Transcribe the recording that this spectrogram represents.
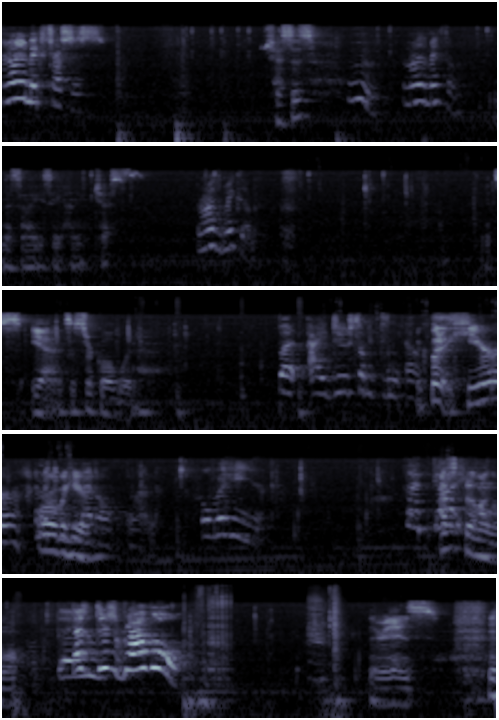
I know how to make chests. Chests? Mm, I know how to make them. That's how you say honey. Chests. I know how to make them. It's yeah, it's a circle of wood. But I do something else. We can put it here I or over here. Metal one. Over here. I'll just put it along the wall. That's, there's gravel. There is. you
